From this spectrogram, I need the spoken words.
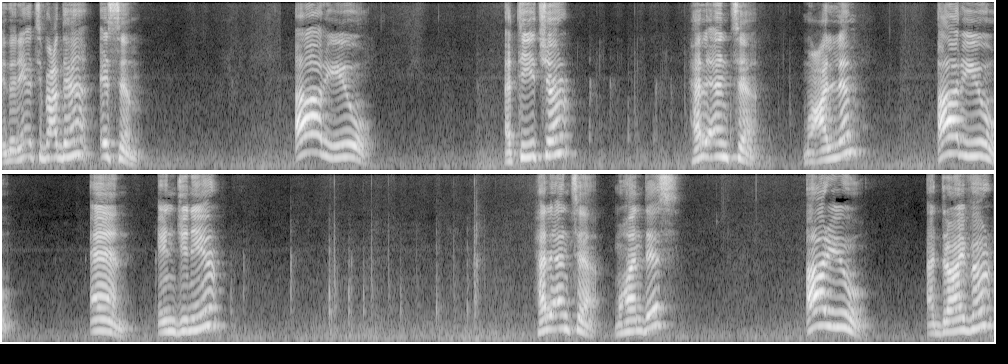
اذا يأتي بعدها اسم. Are you a teacher هل أنت معلم؟ Are you an engineer هل أنت مهندس؟ Are you a driver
